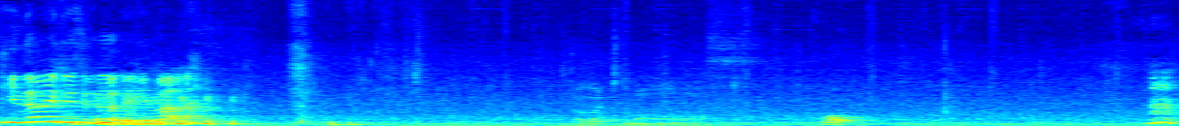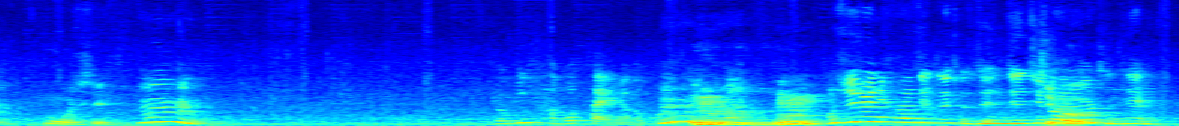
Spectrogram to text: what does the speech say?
ひどいですよそれ今。いただきます。お。うん。美味しい。うん。より歯ごたえが残る。とうん。うん。お汁に入ってる人全然違いますね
